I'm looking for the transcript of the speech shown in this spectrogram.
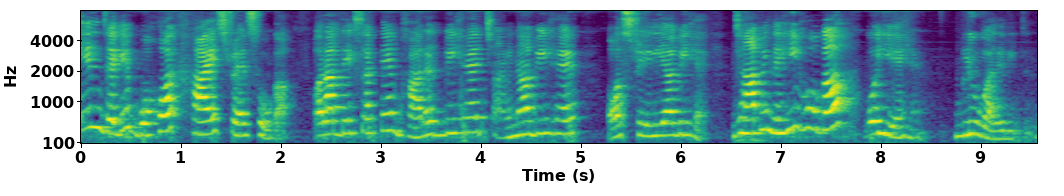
इन जगह बहुत हाई स्ट्रेस होगा। और आप देख सकते हैं भारत भी है चाइना भी है ऑस्ट्रेलिया भी है। जहाँ पे नहीं होगा वो ये हैं ब्लू वाले region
